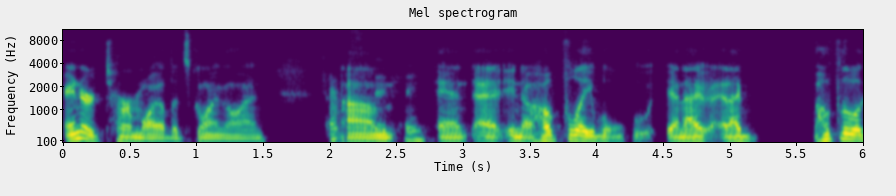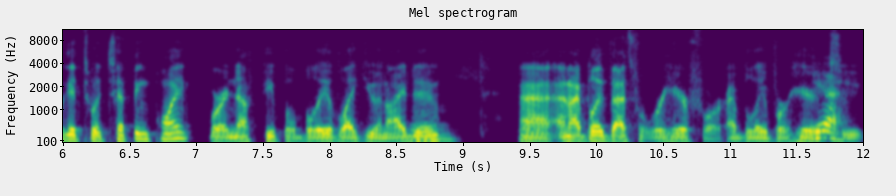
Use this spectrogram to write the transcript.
inner turmoil that's going on. Um, and uh, you know, hopefully we'll and I and I hopefully we'll get to a tipping point where enough people believe like you and I do. Mm-hmm. Uh, mm-hmm. and I believe that's what we're here for. I believe we're here yeah. to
